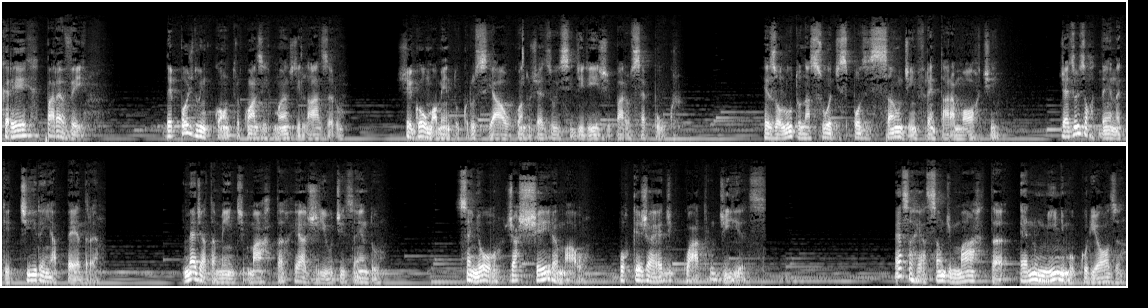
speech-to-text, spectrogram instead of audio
Crer para ver. Depois do encontro com as irmãs de Lázaro, chegou o momento crucial quando Jesus se dirige para o sepulcro. Resoluto na sua disposição de enfrentar a morte, Jesus ordena que tirem a pedra. Imediatamente Marta reagiu, dizendo: Senhor, já cheira mal, porque já é de quatro dias. Essa reação de Marta é, no mínimo, curiosa,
